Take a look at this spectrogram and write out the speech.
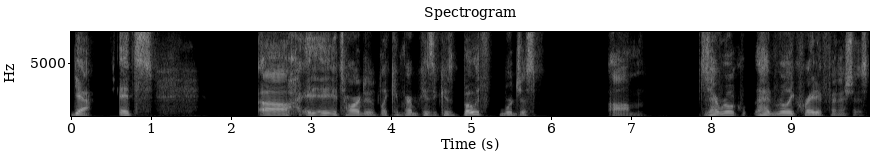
yeah, it's uh, it, it's hard to like compare because because both were just um just had real had really creative finishes.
